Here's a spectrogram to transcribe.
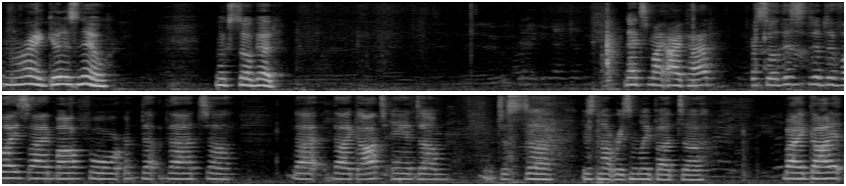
Alright, good as new. Looks so good. Next, my iPad. So this is the device I bought for that that uh, that that I got, and um, just uh, just not recently, but uh, but I got it.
